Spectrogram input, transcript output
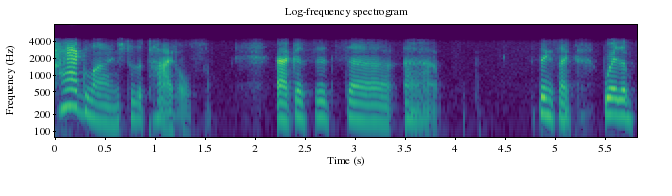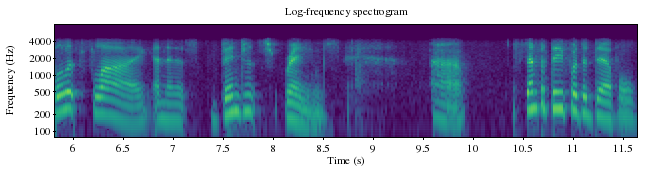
taglines to the titles, because uh, it's uh, uh, things like "Where the Bullets Fly," and then it's "Vengeance Reigns." Sympathy for the devil,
